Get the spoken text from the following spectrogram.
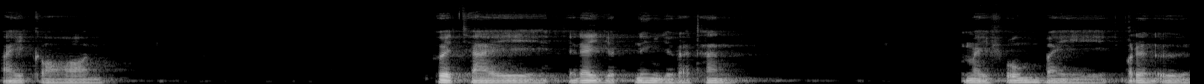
ไปก่อน เพื่อใจจะได้หยุดนิ่งอยู่กับท่าน ไม่ฟุ้งไปเรื่องอื่น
